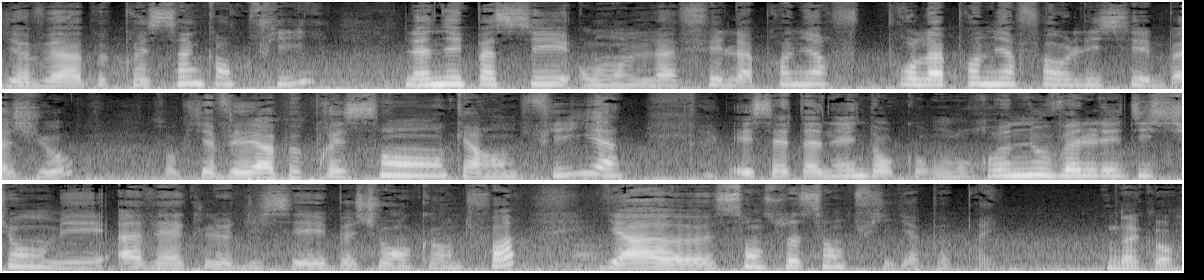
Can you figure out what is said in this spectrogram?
Il y avait à peu près 50 filles. L'année passée, on l'a fait la première, pour la première fois au lycée Baggio. Donc il y avait à peu près 140 filles. Et cette année, donc on renouvelle l'édition, mais avec le lycée Baggio encore une fois, il y a euh, 160 filles à peu près. D'accord.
